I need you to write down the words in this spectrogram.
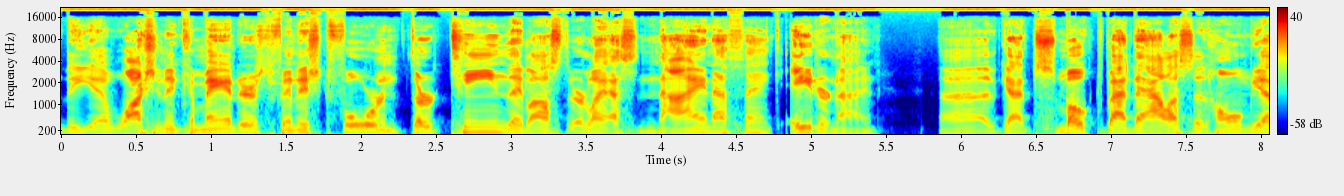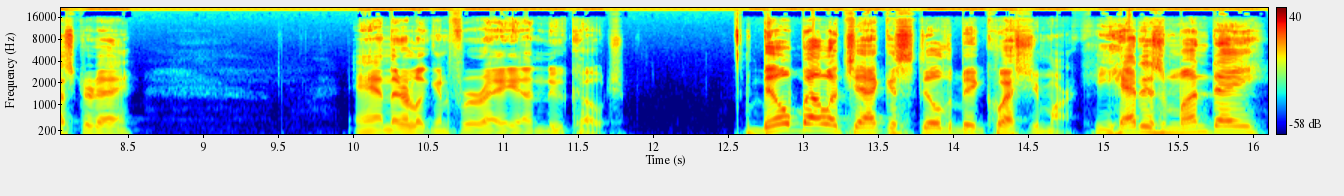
the uh, Washington Commanders finished four and thirteen. They lost their last nine, I think, eight or nine. Uh, got smoked by Dallas at home yesterday, and they're looking for a, a new coach. Bill Belichick is still the big question mark. He had his Monday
